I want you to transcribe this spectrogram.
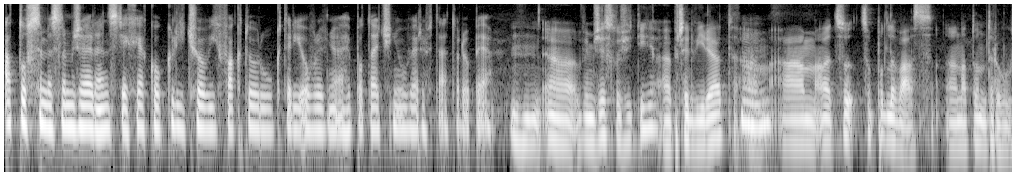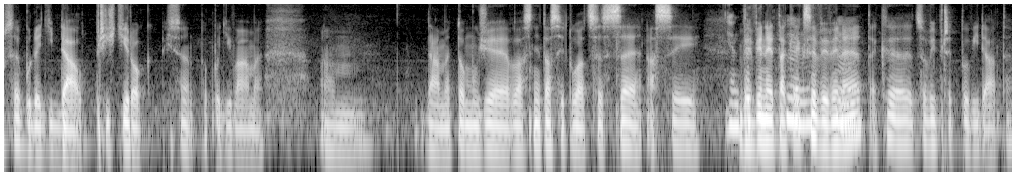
a to si myslím, že je jeden z těch jako klíčových faktorů, který ovlivňuje hypotéční úvěry v této době. Mm-hmm. Uh, vím, že je složitý předvídat, hmm. um, um, ale co, co podle vás na tom trhu se bude dít dál příští rok, když se to podíváme? Um, dáme tomu, že vlastně ta situace se asi jen vyvine tak, tak hmm, jak se vyvine, hmm. tak eh, co vy předpovídáte?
